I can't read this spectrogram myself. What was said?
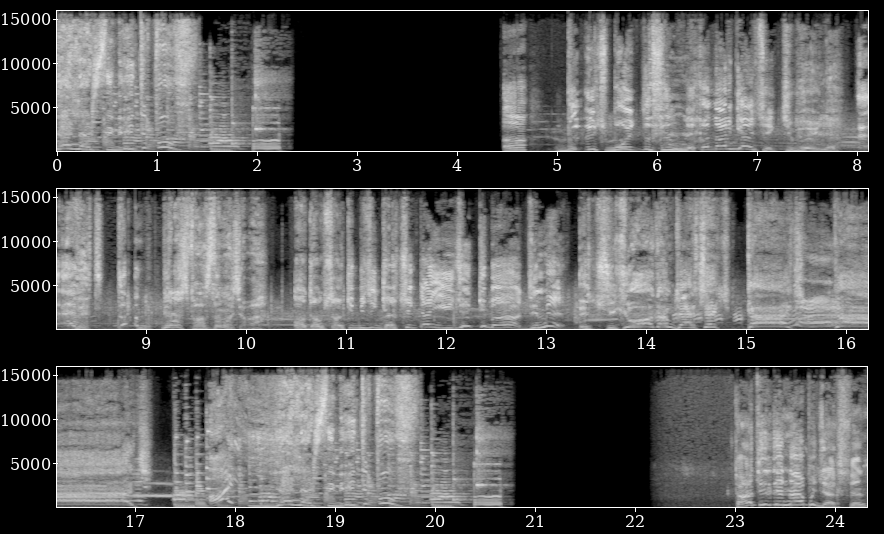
yerler seni iti puf. Aa, bu üç boyutlu film ne kadar gerçekçi böyle. E, evet, da- biraz fazla mı acaba? Adam sanki bizi gerçekten yiyecek gibi ha değil mi? E, çünkü o adam gerçek. Kaç! Kaç! Ay yerler seni iti puf. Tatilde ne yapacaksın?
